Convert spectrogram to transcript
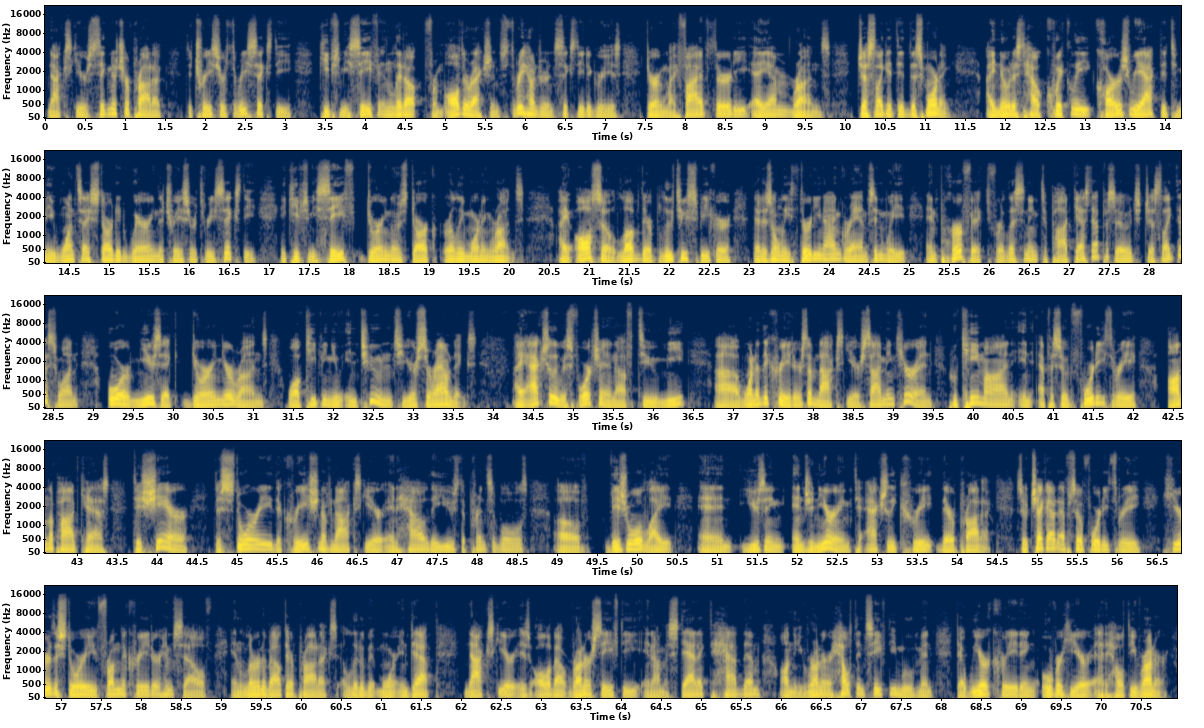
Knox Gear's signature product, the Tracer 360, keeps me safe and lit up from all directions 360 degrees during my 5:30 a.m. runs, just like it did this morning. I noticed how quickly cars reacted to me once I started wearing the Tracer 360. It keeps me safe during those dark early morning runs. I also love their Bluetooth speaker that is only 39 grams in weight and perfect for listening to podcast episodes just like this one or music during your runs while keeping you in tune to your surroundings. I actually was fortunate enough to meet uh, one of the creators of Noxgear, Simon Curran, who came on in episode 43 on the podcast to share the story, the creation of Noxgear, and how they use the principles of visual light and using engineering to actually create their product. So check out episode 43, hear the story from the creator himself, and learn about their products a little bit more in depth. Noxgear is all about runner safety, and I'm ecstatic to have them on the runner health and safety movement that we are creating over here at Healthy Runner.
